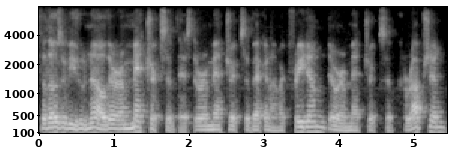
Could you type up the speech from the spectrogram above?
For those of you who know, there are metrics of this. There are metrics of economic freedom. There are metrics of corruption.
